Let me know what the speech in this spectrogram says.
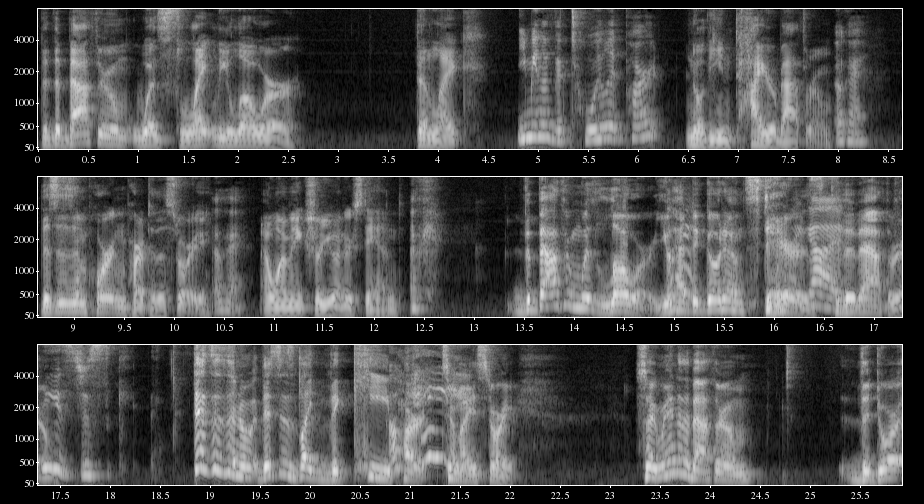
that the bathroom was slightly lower than like You mean like the toilet part? no the entire bathroom. Okay. This is an important part to the story. Okay. I want to make sure you understand. Okay. The bathroom was lower. You had to go downstairs oh God. to the bathroom. Please just. This isn't. This is like the key part to my story. So I ran to the bathroom. The door,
